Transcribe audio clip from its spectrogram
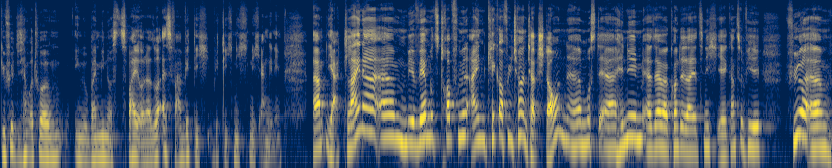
gefühlt die Temperatur irgendwo bei minus 2 oder so. Es war wirklich, wirklich nicht, nicht angenehm. Ähm, ja, kleiner ähm, Wermutstropfen, ein Kick-Off-Return-Touchdown äh, musste er hinnehmen. Er selber konnte da jetzt nicht äh, ganz so viel für. Ähm,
